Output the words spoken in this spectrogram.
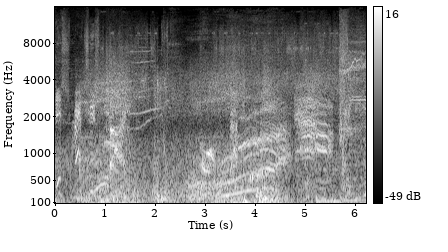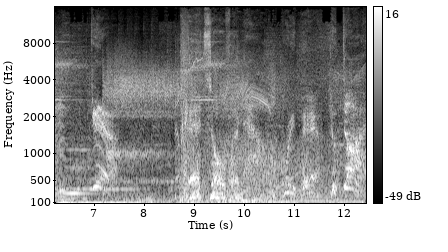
This match is mine. It's over now. Prepare to die.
